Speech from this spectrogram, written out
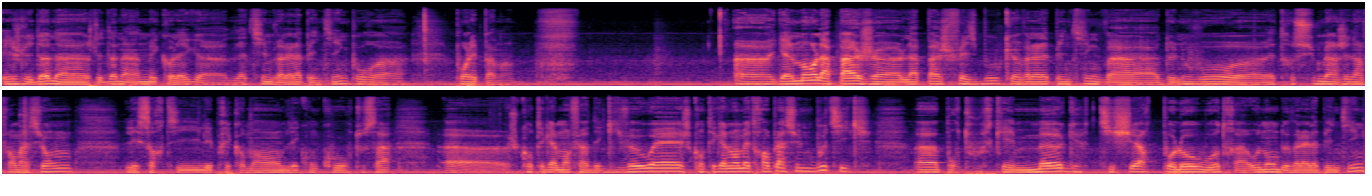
et je, les donne à, je les donne à un de mes collègues euh, de la team Valhalla Painting pour, pour les peindre. également, la page, la page Facebook Valhalla Painting va de nouveau être submergée d'informations, les sorties, les précommandes, les concours, tout ça. je compte également faire des giveaways, je compte également mettre en place une boutique euh, pour tout ce qui est mug, t-shirt, polo ou autre euh, au nom de Valhalla Painting.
